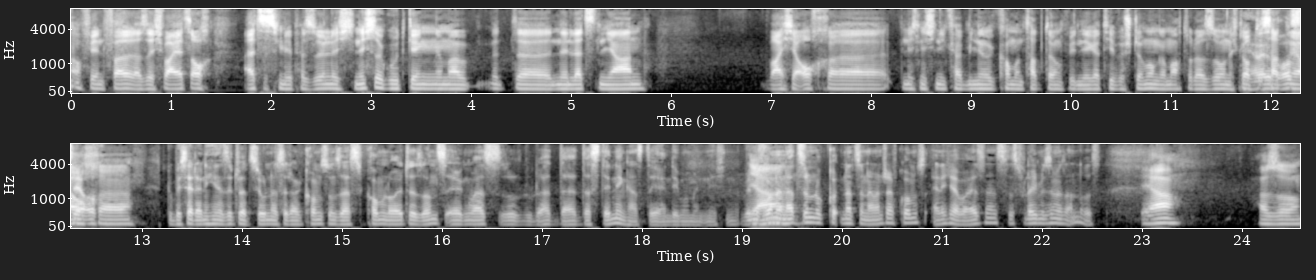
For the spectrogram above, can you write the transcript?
auf jeden Fall. Also ich war jetzt auch, als es mir persönlich nicht so gut ging, immer mit äh, in den letzten Jahren, war ich ja auch, äh, bin ich nicht in die Kabine gekommen und habe da irgendwie negative Stimmung gemacht oder so. Und ich glaube, Ja, das hat mir ja auch, äh, Du bist ja dann nicht in der Situation, dass du dann kommst und sagst, komm Leute, sonst irgendwas. So, du, da, da, das Standing hast du ja in dem Moment nicht. ne? Wenn Ja. du von der Nation, Nationalmannschaft kommst, ehrlicherweise, ist das vielleicht ein bisschen was anderes. ja, also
